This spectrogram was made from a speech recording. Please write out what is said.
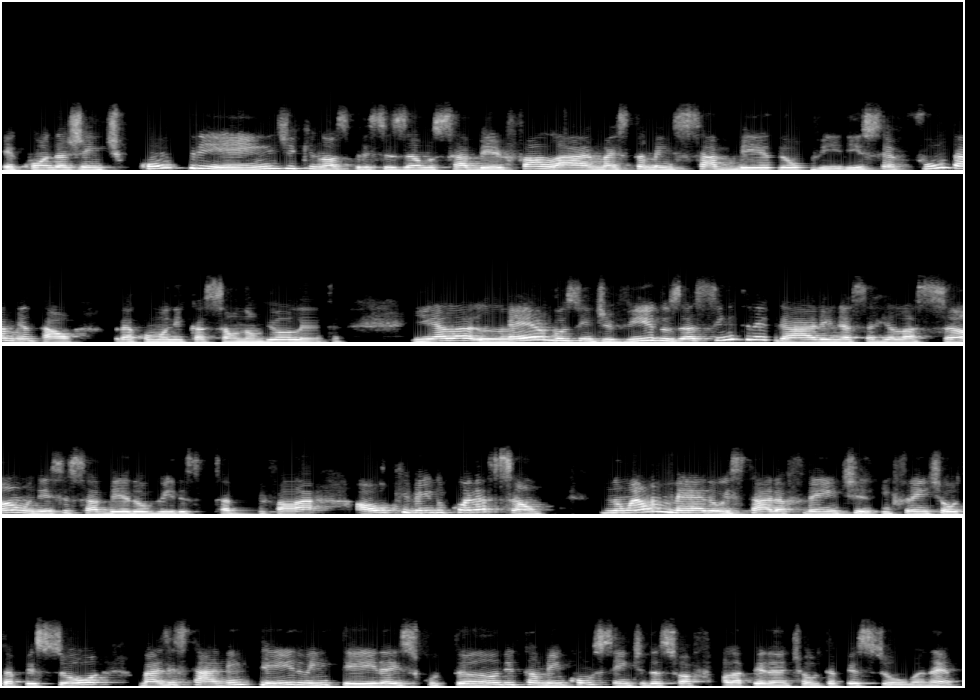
É quando a gente compreende que nós precisamos saber falar, mas também saber ouvir. Isso é fundamental para a comunicação não violenta e ela leva os indivíduos a se entregarem nessa relação, nesse saber ouvir e saber falar, algo que vem do coração. Não é um mero estar à frente, em frente a outra pessoa, mas estar inteiro, inteira, escutando e também consciente da sua fala perante a outra pessoa, né?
